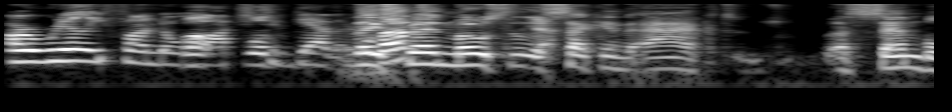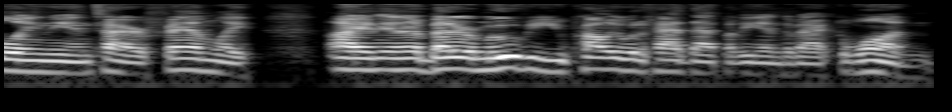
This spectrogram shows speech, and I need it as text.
are really fun to watch well, together. They Well, that's- spend most of the yeah. second act assembling the entire family. I, in a better movie, you probably would have had that by the end of Act One.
